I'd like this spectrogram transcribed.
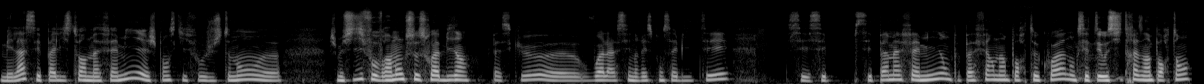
Mais là, c'est pas l'histoire de ma famille. Je pense qu'il faut justement. Euh, je me suis dit, il faut vraiment que ce soit bien. Parce que, euh, voilà, c'est une responsabilité. C'est pas ma famille. On peut pas faire n'importe quoi. Donc c'était aussi très important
